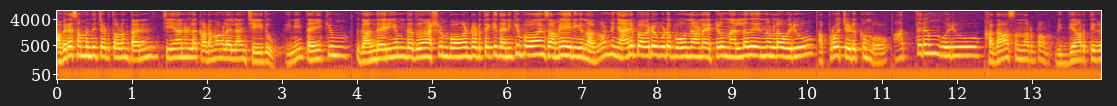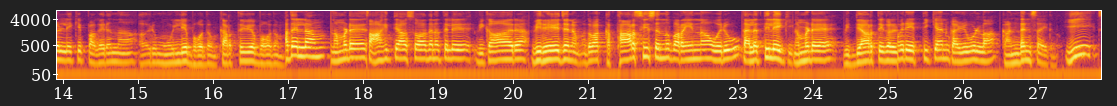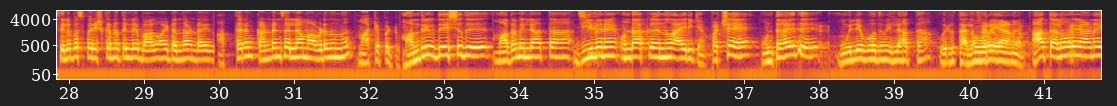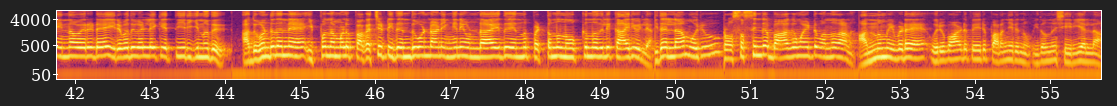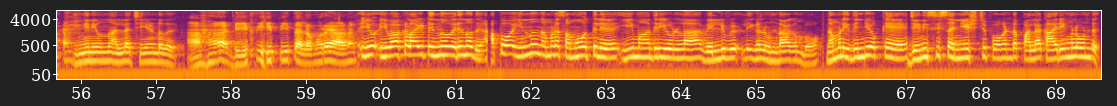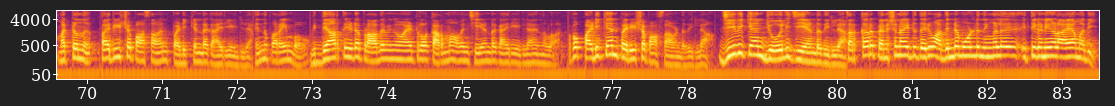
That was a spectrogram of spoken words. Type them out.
അവരെ സംബന്ധിച്ചിടത്തോളം താൻ ചെയ്യാനുള്ള കടമകളെല്ലാം ചെയ്തു. ഇനി തനിക്കും ഗാന്ധാരിയും ദത്തുനാശനും പോകേണ്ടടത്തേക്ക് തനിക്കും പോകാൻ സമയമായിരിക്കുന്നു. അതുകൊണ്ട് ഞാനിപ്പോൾ അവരുടെ കൂടെ പോകുന്നതാണ് ഏറ്റവും നല്ലത് എന്നുള്ള ഒരു അപ്രോച്ച് എടുക്കുമ്പോൾ അത്തരം ഒരു കഥാസന്ദർഭം വിദ്യാർത്ഥികളിലേക്ക് പകരുന്ന ഒരു മൂല്യബോധം കർത്തവ്യബോധം അതെല്ലാം നമ്മുടെ സാഹിത്യാസ്വാദനത്തിൽ വികാര വിരേചനം അഥവാ കഥാർസിസ് എന്ന് പറയുന്ന ഒരു തലത്തിലേക്ക് നമ്മുടെ വിദ്യാർത്ഥികൾ അവരെ എത്തിക്കാൻ കഴിവുള്ള കണ്ടൻസ് ആയിരുന്നു. ഈ സിലബസ് പരിഷ്കരണത്തിന്റെ ഭാഗമായിട്ട് എന്താ ഉണ്ടായത് അത്തരം കണ്ടൻസ് എല്ലാം അവിടെ നിന്ന് മാറ്റപ്പെട്ടു. മന്ത്രി ഉദ്ദേശിച്ചത് മതമില്ലാത്ത ജീവനെ ഉണ്ടാക്കുക എന്നതായിരിക്കാം. പക്ഷേ ഉണ്ടായത് മൂല്യബോധമില്ലാത്ത ഒരു തലമുറയാണ്. ആ തലമുറയാണ് ഇന്ന് അവരുടെ ഇരുപതുകളിലേക്ക് എത്തിയിരിക്കുന്നത്. അതുകൊണ്ട് തന്നെ ഇപ്പൊ നമ്മൾ പകച്ചിട്ട് ഇതെന്തുകൊണ്ടാണ് ഇങ്ങനെ ഉണ്ടായത് എന്ന് പെട്ടെന്ന് നോക്കുന്നതിൽ കാര്യമില്ല. ഇതെല്ലാം ഒരു പ്രോസസ്സിന്റെ ഭാഗമായിട്ട് വന്നതാണ്. അന്നും ഇവിടെ ഒരുപാട് പേര് പറഞ്ഞിരുന്നു ഇതൊന്നും ശരിയല്ല ഇങ്ങനെയൊന്നും അല്ല ചെയ്യേണ്ടത്. തലമുറയാണ്. യുവാക്കളായിട്ട് ഇന്ന് വരുന്നത്. അപ്പോൾ ഇന്ന് നമ്മുടെ സമൂഹത്തിൽ ഈ മാതിരിയുള്ള വെല്ലുവിളികൾ ഉണ്ടാകുമ്പോൾ നമ്മൾ ഇതിന്റെയൊക്കെ ജെനിസിസ് അന്വേഷിച്ച് പോകേണ്ട പല കാര്യങ്ങളും ഉണ്ട്. മറ്റൊന്ന് പരീക്ഷ പാസ്സാവാൻ പഠിക്കേണ്ട കാര്യമില്ല എന്ന് പറയുമ്പോൾ വിദ്യാർത്ഥിയുടെ പ്രാഥമികമായിട്ടുള്ള കർമ്മം അവൻ ചെയ്യേണ്ട കാര്യമില്ല എന്നുള്ളതാണ്. അപ്പോൾ പഠിക്കാൻ പരീക്ഷ പാസ്സാവേണ്ടതില്ല. ജീവിക്കാൻ ജോലി ചെയ്യേണ്ടതില്ല. സർക്കാർ പെൻഷനായിട്ട് തരും. അതിന്റെ മുകളിൽ നിങ്ങൾ ഇത്തികണികളായാൽ മതി.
